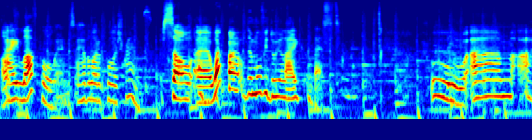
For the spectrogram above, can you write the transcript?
I love Poland. I have a lot of Polish friends. so, uh, what part of the movie do you like best? Ooh, um, uh,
